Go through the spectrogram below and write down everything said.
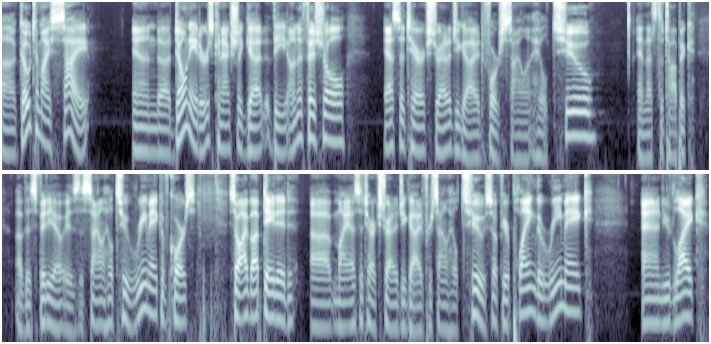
uh, go to my site, and uh, donators can actually get the unofficial esoteric strategy guide for Silent Hill 2. And that's the topic of this video is the Silent Hill 2 remake, of course. So I've updated uh, my esoteric strategy guide for Silent Hill 2. So if you're playing the remake and you'd like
